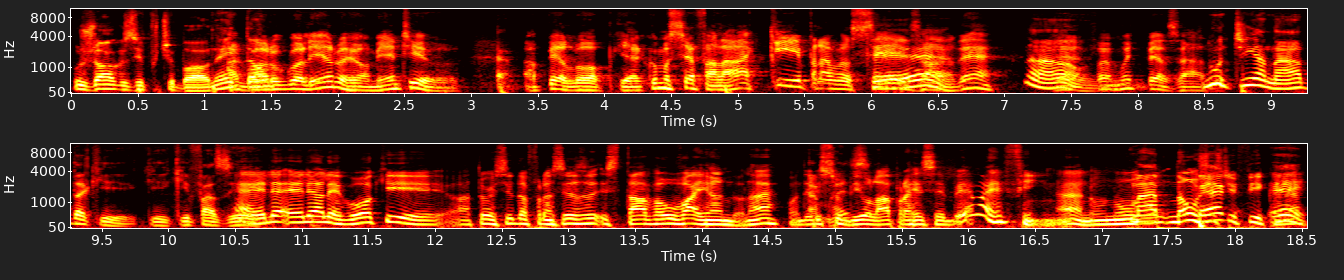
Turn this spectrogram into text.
os jogos de futebol, né? Então, Agora o goleiro realmente apelou, porque é como você falar aqui para vocês, é. ó, né? Não. É, foi muito pesado. Não tinha nada que, que, que fazer. É, ele, ele alegou que a torcida francesa estava o vaiando, né? Quando ele ah, mas... subiu lá para receber, mas enfim, né? não, não, mas não pega, justifica. É, né?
